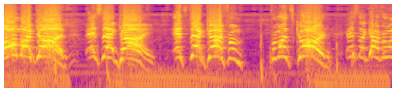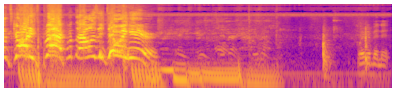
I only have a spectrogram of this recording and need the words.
Oh my God! It's that guy. It's that guy from from Unscarred. It's that guy from Unscarred. He's back. What the hell is he doing here? Wait a minute.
